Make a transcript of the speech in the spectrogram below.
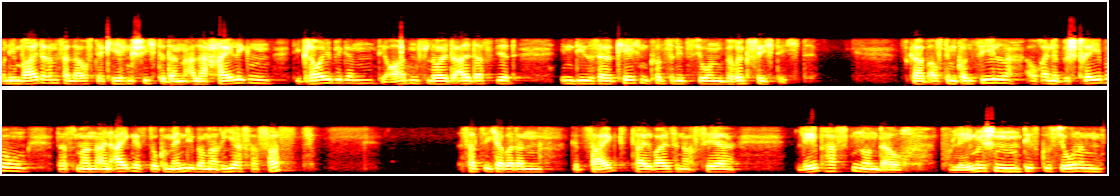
und im weiteren Verlauf der Kirchengeschichte dann alle Heiligen, die Gläubigen, die Ordensleute, all das wird in dieser Kirchenkonstitution berücksichtigt. Es gab auf dem Konzil auch eine Bestrebung, dass man ein eigenes Dokument über Maria verfasst. Es hat sich aber dann gezeigt, teilweise nach sehr lebhaften und auch polemischen Diskussionen.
